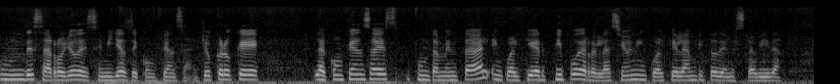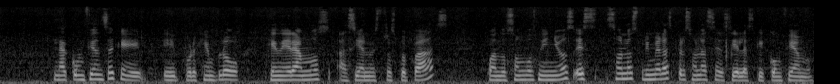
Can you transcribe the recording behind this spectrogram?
un desarrollo de semillas de confianza. Yo creo que la confianza es fundamental en cualquier tipo de relación en cualquier ámbito de nuestra vida la confianza que, eh, por ejemplo, generamos hacia nuestros papás cuando somos niños es, son las primeras personas hacia las que confiamos.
